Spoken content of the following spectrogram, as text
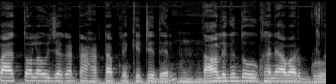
পায়ের তলা ওই জায়গাটা হাড়টা আপনি কেটে দেন তাহলে কিন্তু ওখানে আবার গ্রোথ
